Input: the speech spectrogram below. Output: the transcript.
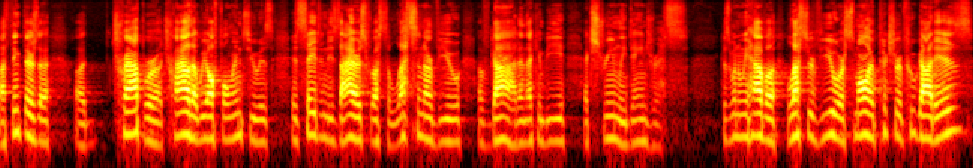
I think there's a, a trap or a trial that we all fall into is, is Satan desires for us to lessen our view of God, and that can be extremely dangerous. Because when we have a lesser view or a smaller picture of who God is,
